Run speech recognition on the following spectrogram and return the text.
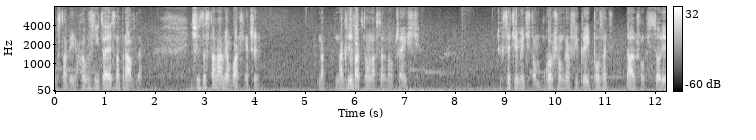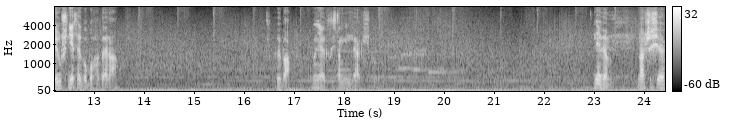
ustawieniach. A różnica jest naprawdę. I się zastanawiam właśnie, czy na, nagrywać tą następną część. Czy chcecie mieć tą gorszą grafikę i poznać dalszą historię już nie tego bohatera? Chyba. No nie, ktoś tam inny jakiś był. Nie wiem. Znaczy się...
